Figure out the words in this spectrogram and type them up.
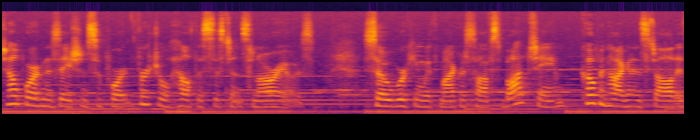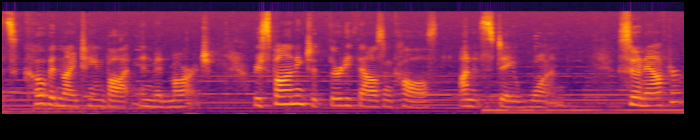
to help organizations support virtual health assistant scenarios. So, working with Microsoft's bot team, Copenhagen installed its COVID 19 bot in mid March, responding to 30,000 calls on its day one. Soon after,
